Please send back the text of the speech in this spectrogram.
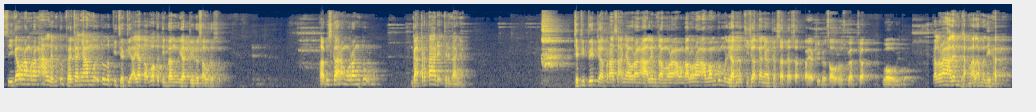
Sehingga orang-orang alim itu baca nyamuk itu lebih jadi ayat Allah ketimbang melihat dinosaurus. Tapi sekarang orang itu nggak tertarik ceritanya. Jadi beda perasaannya orang alim sama orang awam. Kalau orang awam tuh melihat mukjizat kan yang dasar-dasar kayak dinosaurus, gajah, wow gitu. Kalau orang alim nggak malah melihat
